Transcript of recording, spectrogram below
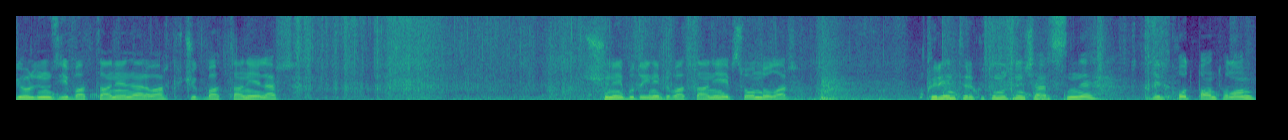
gördüğünüz gibi battaniyeler var. Küçük battaniyeler. Şu ne? Bu da yine bir battaniye. Hepsi 10 dolar. Printer kutumuzun içerisinde bir kot pantolon,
